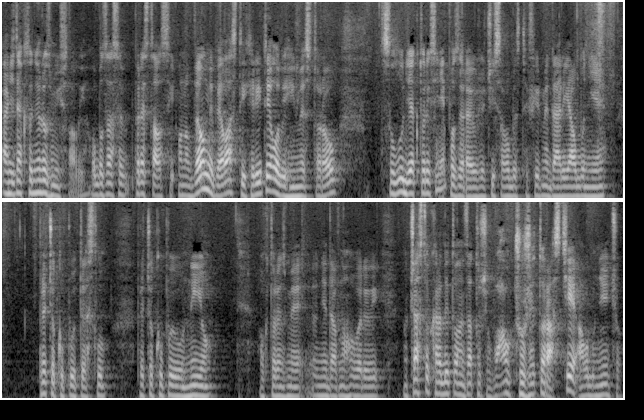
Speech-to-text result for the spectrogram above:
ani takto nerozmýšľali. Lebo zase predstav si, ono veľmi veľa z tých retailových investorov sú ľudia, ktorí si nepozerajú, že či sa vôbec tej firme darí alebo nie. Prečo kupujú Teslu? Prečo kupujú NIO, o ktorom sme nedávno hovorili? No častokrát je to len za to, že wow, čože to rastie, alebo niečo.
